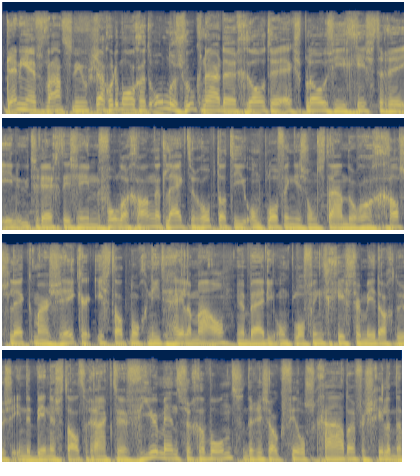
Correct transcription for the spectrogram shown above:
Danny heeft het laatste nieuws. Ja, goedemorgen. Het onderzoek naar de grote explosie gisteren in Utrecht is in volle gang. Het lijkt erop dat die ontploffing is ontstaan door een gaslek... maar zeker is dat nog niet helemaal. Ja, bij die ontploffing gistermiddag dus in de binnenstad... raakten vier mensen gewond. Er is ook veel schade. Verschillende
